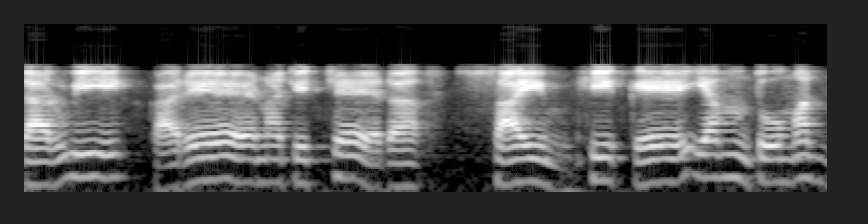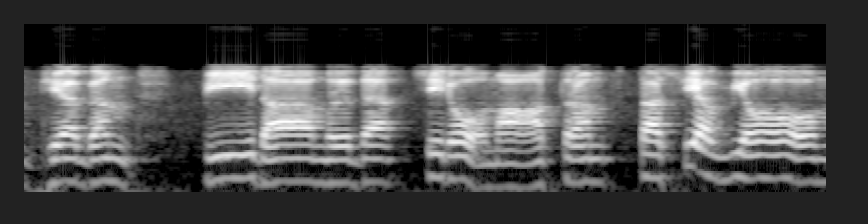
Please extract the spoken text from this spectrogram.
दर्वीकरेण चिच्छेद सैंहिकेयं तु मध्यगं पीदामृदशिरोमात्रं तस्य व्योम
